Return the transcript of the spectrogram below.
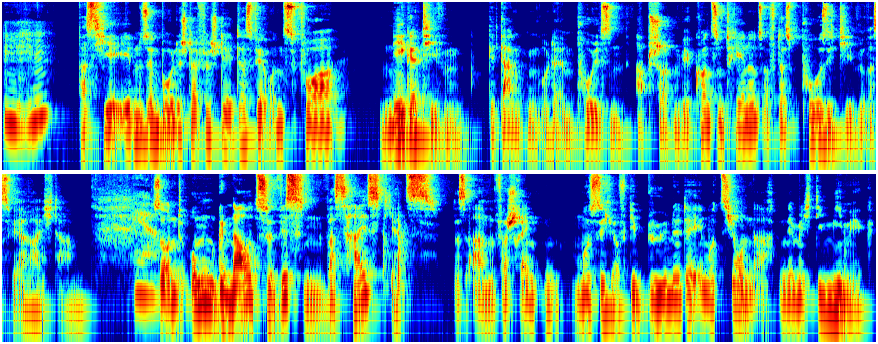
mhm. was hier eben symbolisch dafür steht, dass wir uns vor negativen Gedanken oder Impulsen abschotten. Wir konzentrieren uns auf das Positive, was wir erreicht haben. Ja. So, und um genau zu wissen, was heißt jetzt das Arme verschränken, muss ich auf die Bühne der Emotionen achten, nämlich die Mimik.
